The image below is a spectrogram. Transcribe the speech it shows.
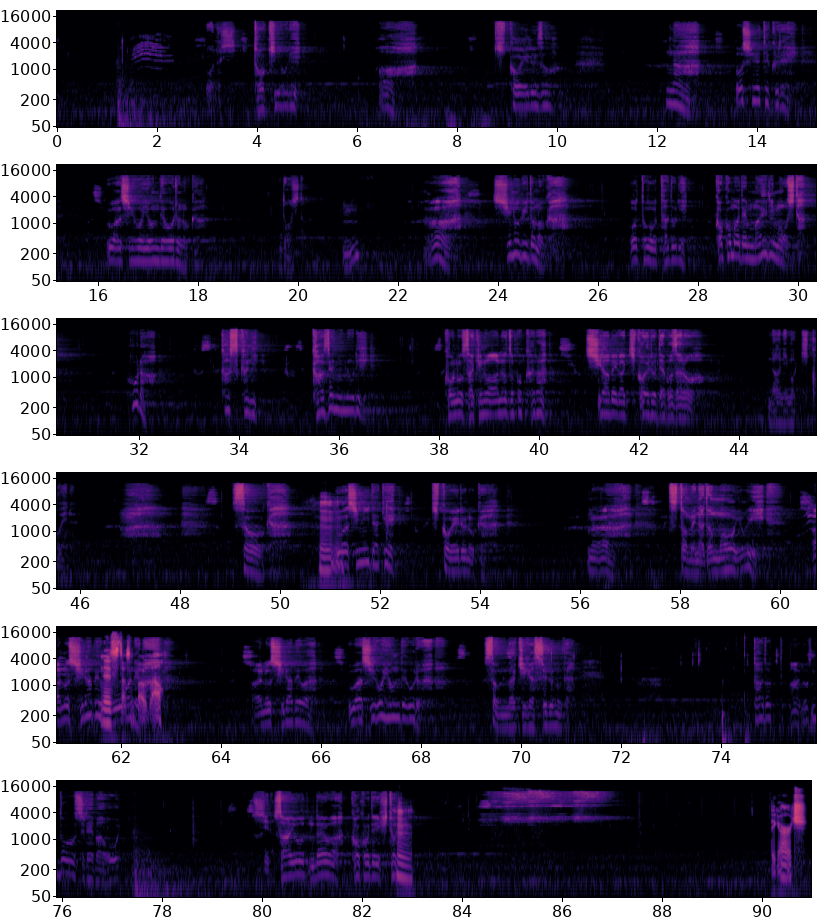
時折。ああ聞こえるぞ。なあ教えてくれ。わしを呼んでおるのか。どうした？ああ忍び殿か。音をたどりここまで参り申した。ほらかすかに風に乗りこの先の穴底から調べが聞こえるでござろ何も聞こえぬ。うそうか。Hmm. わしにだけ聞こえるのか。まあ勤めなどもうよい。あの調べを This doesn't bode well. あの調べはわしを呼んでおるそんな気がするのだたどってあのどうすればおい？さようではここで一人、Hmm. Big arch. Oh, we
